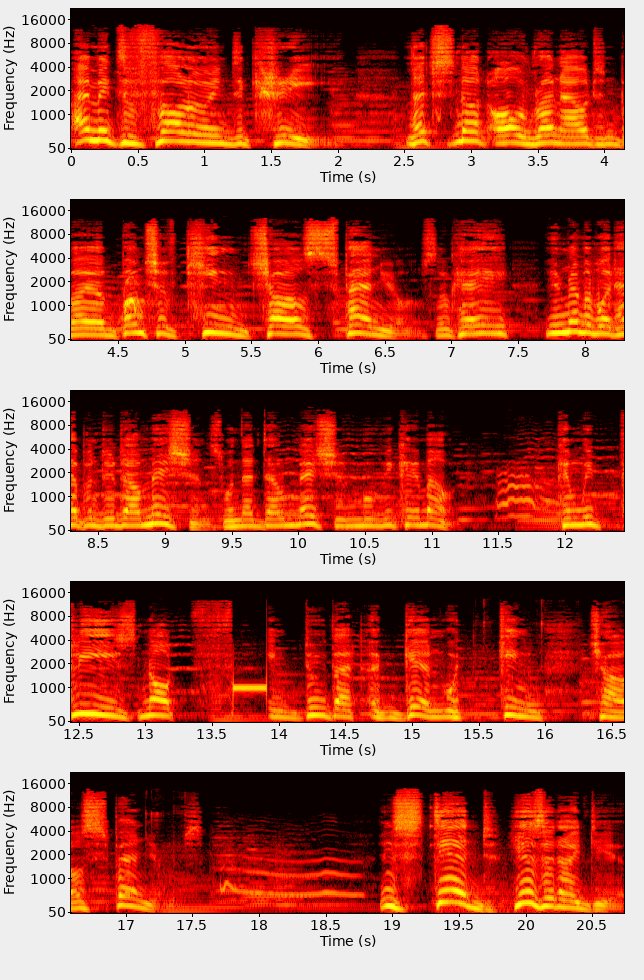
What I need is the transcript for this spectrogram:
I make the following decree. Let's not all run out and buy a bunch of King Charles Spaniels, okay? You remember what happened to Dalmatians when that Dalmatian movie came out? Can we please not fing do that again with King Charles Spaniels? Instead, here's an idea.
